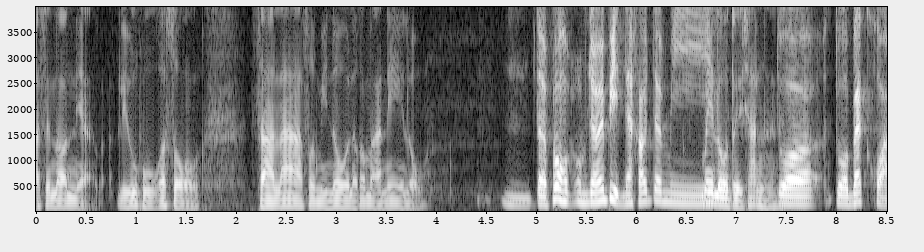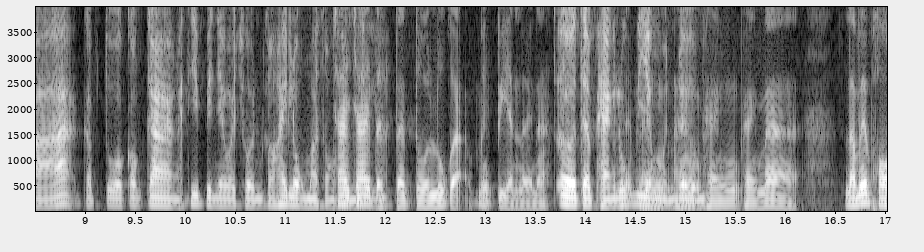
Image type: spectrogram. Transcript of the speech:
าร์เซนอลเนี่ยลิเวอร์พูลก็ส่งซาลาห์เฟอร์มิโน่แล้วก็มาเน่ลง อืมแต่พวกผมผมจะไม่ผิดนะเขาจะมีไม่ rotation เลยนะตัวตัวแบ็คขวากับตัวกองกลางที่เป็นเยาวชนเขาให้ลงมาสองใช่ใช่สามแต่นัดนะแต่ตัวรุกอะไม่เปลี่ยนเลยนะเออแต่แผงลุกนี่ยังเหมือนเดิมแผงแผงหน้า แล้วไม่พอ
